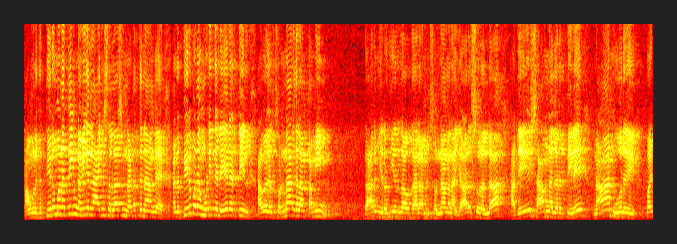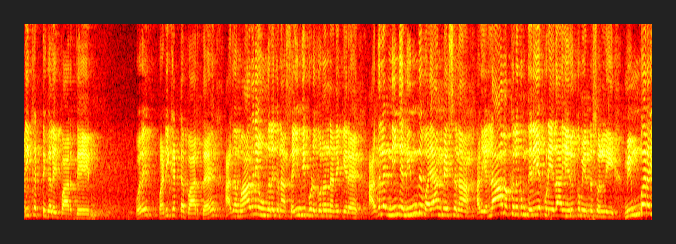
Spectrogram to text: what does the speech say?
அவங்களுக்கு திருமணத்தையும் நபிகள் நாயகம் சொல்லாசும் நடத்தினாங்க. அந்த திருமணம் முடிந்த நேரத்தில் அவர்கள் சொன்னார்களாம் தமீம் தார்மி ரதியல்லாஹு தாலான்னு சொன்னாங்களாம் யார சொல்லலா அதே ஷாம் நகரத்திலே நான் ஒரு படிக்கட்டுகளை பார்த்தேன். ஒரு படிக்கட்டை பார்த்தேன். அதை மாதிரி உங்களுக்கு நான் செஞ்சு கொடுக்கணும்னு நினைக்கிறேன். அதில் நீங்கள் நின்று பயான் பேசினா அது எல்லா மக்களுக்கும் தெரியக்கூடியதாக இருக்கும் என்று சொல்லி மிம்பரை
